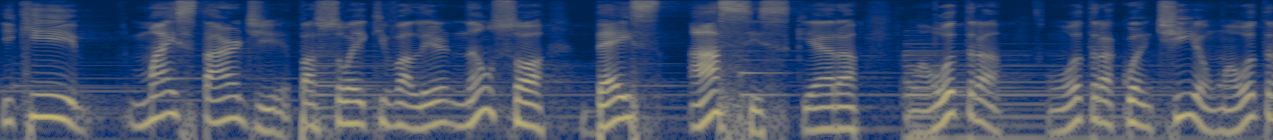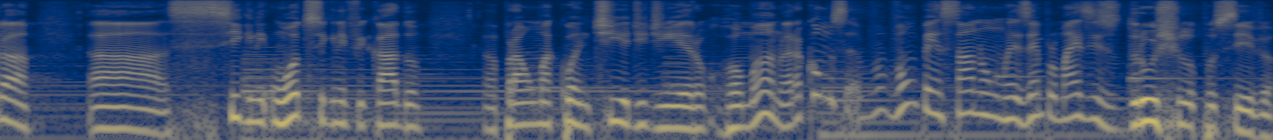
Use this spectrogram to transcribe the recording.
e que mais tarde passou a equivaler não só 10 asses, que era uma outra, uma outra quantia, uma outra, uh, um outro significado para uma quantia de dinheiro romano, era como, se, vamos pensar num exemplo mais esdrúxulo possível.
